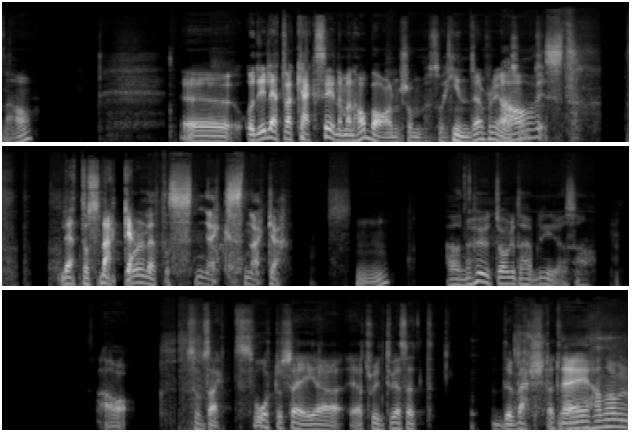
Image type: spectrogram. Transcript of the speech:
ja. Eh, och det är lätt att vara kaxig när man har barn som, som hindrar en från att göra Ja, sånt. visst. Lätt att Då snacka. är det lätt att snacksnacka. Mm. Jag undrar hur utdraget det här blir alltså. Ja, som sagt, svårt att säga. Jag tror inte vi har sett det värsta. Nej, han har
